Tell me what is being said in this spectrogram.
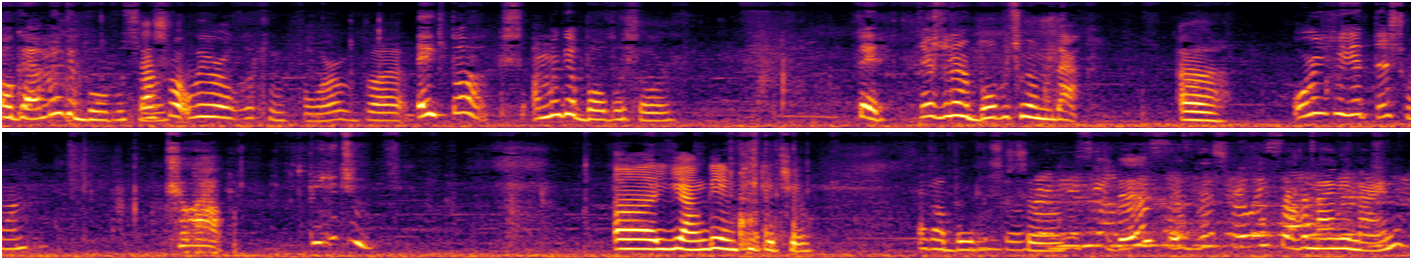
Okay, I'm gonna get Bulbasaur. that's what we were looking for, but eight bucks. I'm gonna get Bulbasaur. Fade, there's another Bulbasaur in the back. uh, Or you could get this one. chill out. Pikachu. Uh, yeah, I'm getting Pikachu. I got Bulbasaur. So You see this? Is this really seven ninety nine?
